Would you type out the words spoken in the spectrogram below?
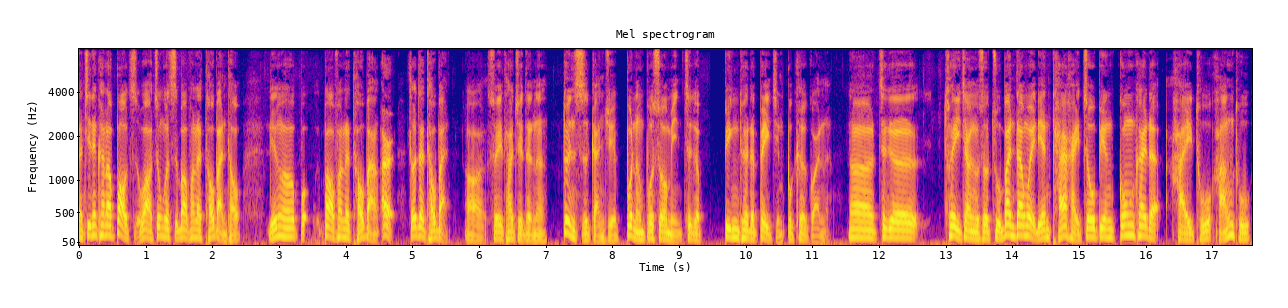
但今天看到报纸，哇，《中国时报》放在头版头，《联合报报》放在头版二，都在头版哦，所以他觉得呢，顿时感觉不能不说明这个兵推的背景不客观了。那这个退将又说，主办单位连台海周边公开的海图、航图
